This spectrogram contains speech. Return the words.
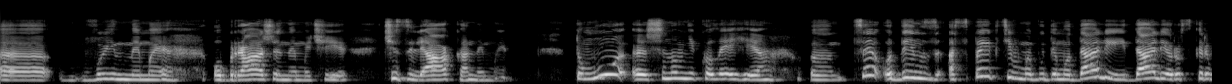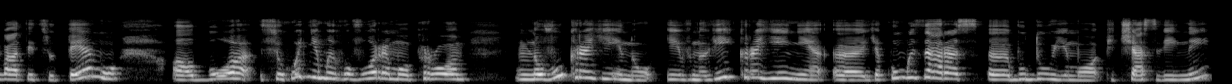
е, винними, ображеними чи, чи зляканими. Тому, е, шановні колеги, е, це один з аспектів. Ми будемо далі і далі розкривати цю тему, бо сьогодні ми говоримо про нову країну і в новій країні, е, яку ми зараз е, будуємо під час війни.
